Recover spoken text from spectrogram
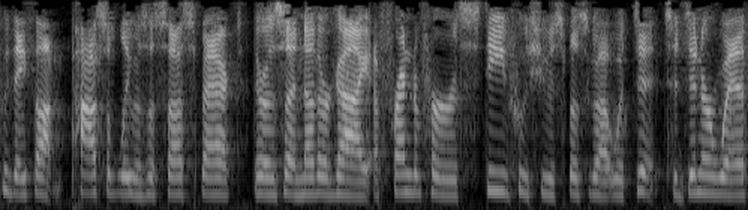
who they thought possibly was a suspect. There was another guy, a friend of hers, Steve, who she was supposed to go out with di- to dinner with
